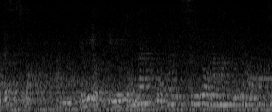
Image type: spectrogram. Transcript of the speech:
私たちがあのやるよっていうようなこう対立するような関係ではなく、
